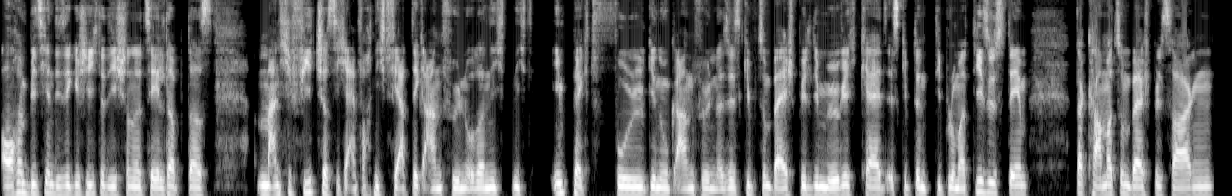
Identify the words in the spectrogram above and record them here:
auch ein bisschen diese Geschichte, die ich schon erzählt habe, dass manche Features sich einfach nicht fertig anfühlen oder nicht, nicht impactful genug anfühlen. Also es gibt zum Beispiel die Möglichkeit, es gibt ein Diplomatiesystem, da kann man zum Beispiel sagen,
